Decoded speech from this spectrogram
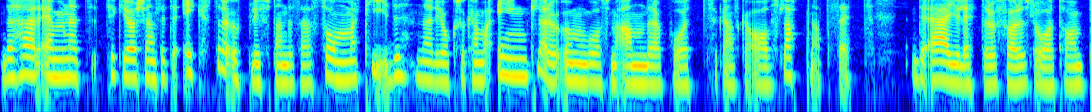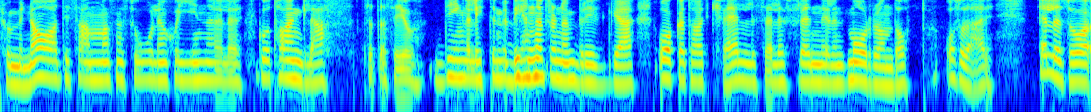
Det här ämnet tycker jag känns lite extra upplyftande så här sommartid, när det också kan vara enklare att umgås med andra på ett ganska avslappnat sätt det är ju lättare att föreslå att ta en promenad tillsammans när solen skiner eller gå och ta en glass, sätta sig och dingla lite med benen från en brygga, åka och ta ett kvälls eller för en del ett morgondopp och sådär. Eller så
